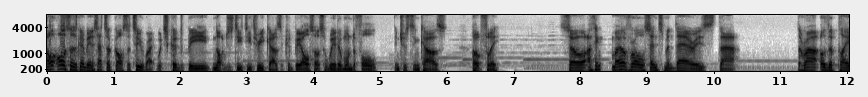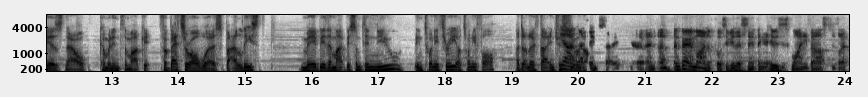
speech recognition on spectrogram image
Oh, also, there's going to be an Assetto Corsa too, right? Which could be not just GT3 cars; it could be all sorts of weird and wonderful, interesting cars. Hopefully. So I think my overall sentiment there is that there are other players now coming into the market, for better or worse. But at least maybe there might be something new in 23 or 24. I don't know if that interests yeah, you. Yeah, I think so. Yeah. And, and, and bear in mind, of course, if you're listening, thinking, "Who's this whiny bastard?" Like,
